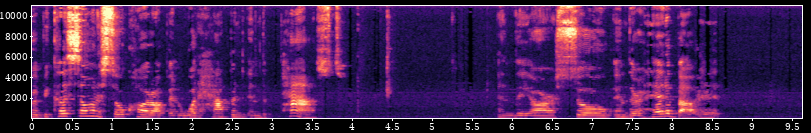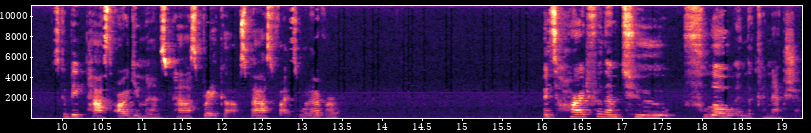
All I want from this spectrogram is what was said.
But because someone is so caught up in what happened in the past, and they are so in their head about it, this could be past arguments, past breakups, past fights, whatever. it's hard for them to flow in the connection.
